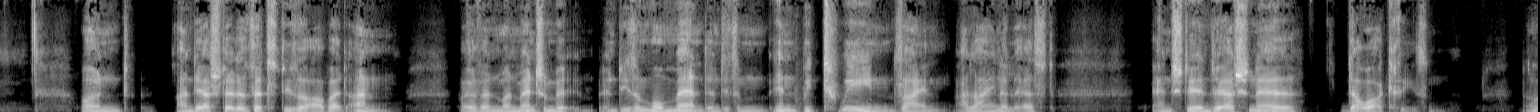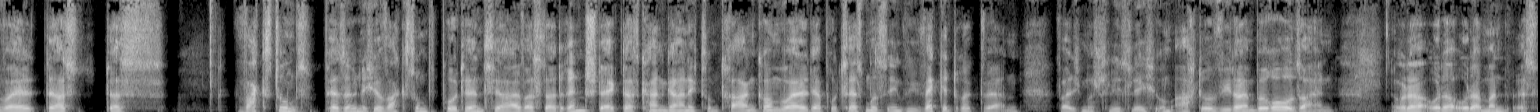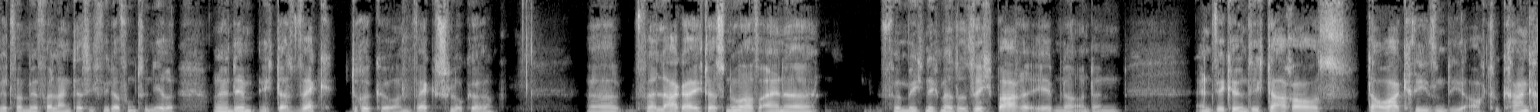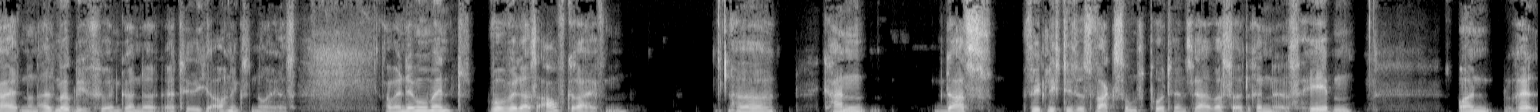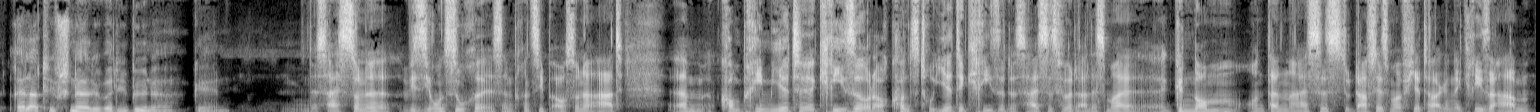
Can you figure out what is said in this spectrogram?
Und an der Stelle setzt diese Arbeit an. Weil wenn man Menschen in diesem Moment, in diesem In-Between-Sein alleine lässt, entstehen sehr schnell Dauerkrisen. Weil das, das Wachstums, persönliche Wachstumspotenzial, was da drin steckt, das kann gar nicht zum Tragen kommen, weil der Prozess muss irgendwie weggedrückt werden, weil ich muss schließlich um acht Uhr wieder im Büro sein. Oder, oder, oder, man, es wird von mir verlangt, dass ich wieder funktioniere. Und indem ich das wegdrücke und wegschlucke, äh, verlagere ich das nur auf eine für mich nicht mehr so sichtbare Ebene und dann entwickeln sich daraus Dauerkrisen, die auch zu Krankheiten und alles Mögliche führen können. Da erzähle ich auch nichts Neues. Aber in dem Moment, wo wir das aufgreifen, äh, kann das wirklich dieses Wachstumspotenzial, was da drin ist, heben und re relativ schnell über die Bühne gehen. Das heißt, so eine Visionssuche ist im Prinzip auch so eine Art ähm, komprimierte Krise oder auch konstruierte Krise. Das heißt, es wird alles mal äh, genommen und dann heißt es, du darfst jetzt mal vier Tage eine Krise haben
